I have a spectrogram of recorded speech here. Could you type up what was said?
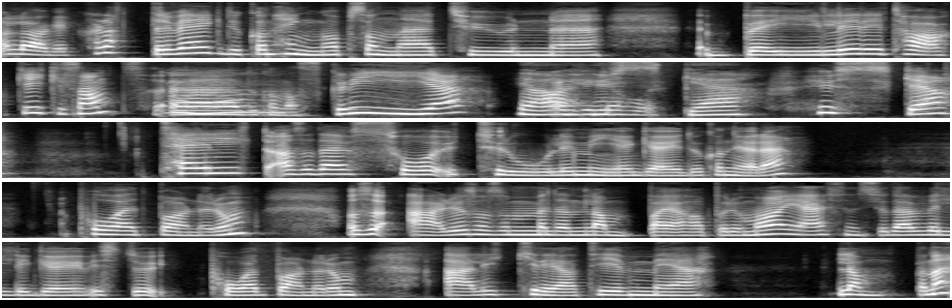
Og lage klatrevegg. Du kan henge opp sånne turnbøyler i taket, ikke sant. Mm. Mhm. Du kan ha sklie. Ja, huske Huske. Telt. Altså, det er så utrolig mye gøy du kan gjøre på et barnerom. Og så er det jo sånn som med den lampa jeg har på rommet òg. Jeg syns jo det er veldig gøy hvis du på et barnerom er litt kreativ med lampene.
